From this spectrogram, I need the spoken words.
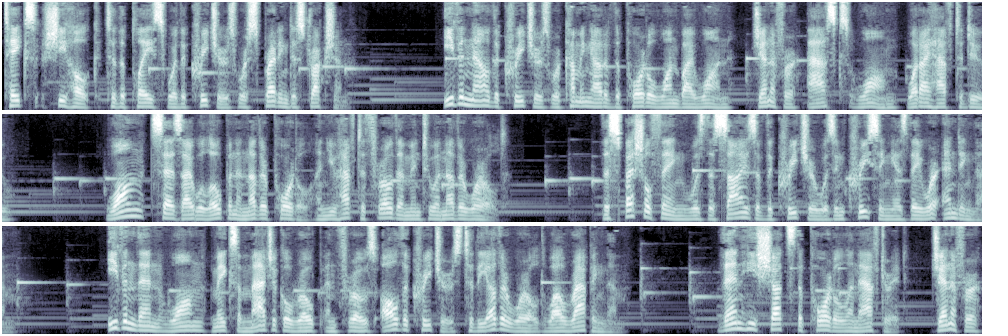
takes She-Hulk to the place where the creatures were spreading destruction. Even now the creatures were coming out of the portal one by one, Jennifer asks Wong what I have to do. Wong says I will open another portal and you have to throw them into another world. The special thing was the size of the creature was increasing as they were ending them. Even then Wong makes a magical rope and throws all the creatures to the other world while wrapping them. Then he shuts the portal and after it, Jennifer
